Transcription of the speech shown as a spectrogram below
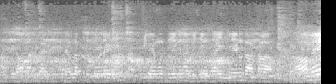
మంచి రామాన్ గారికి ఇప్పుడు ఎల్లప్పుడూ చూడండి మేము దీవెన విజయం దయచేయను కాక ఆమె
